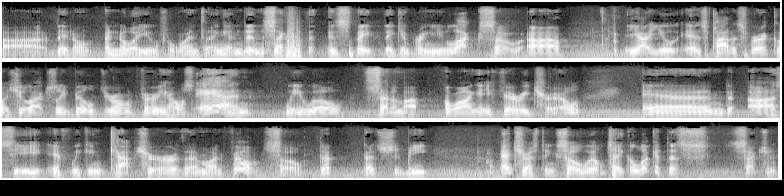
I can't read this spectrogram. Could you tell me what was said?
uh, they don't annoy you for one thing, and then the second thing is they, they can bring you luck. So uh, Yeah, you as part of Spirit Quest, you'll actually build your own fairy house, and we will set them up along a fairy trail and uh, see if we can capture them on film. So that that should be interesting. So we'll take a look at this section.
